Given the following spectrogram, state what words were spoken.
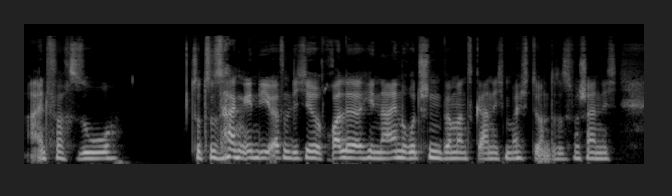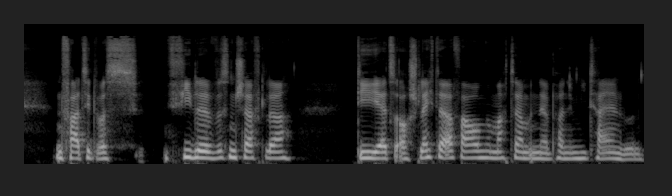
einfach so sozusagen in die öffentliche Rolle hineinrutschen, wenn man es gar nicht möchte. Und das ist wahrscheinlich ein Fazit, was viele Wissenschaftler, die jetzt auch schlechte Erfahrungen gemacht haben, in der Pandemie teilen würden.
